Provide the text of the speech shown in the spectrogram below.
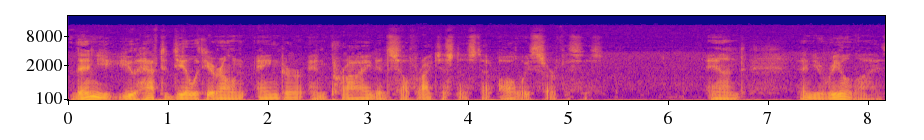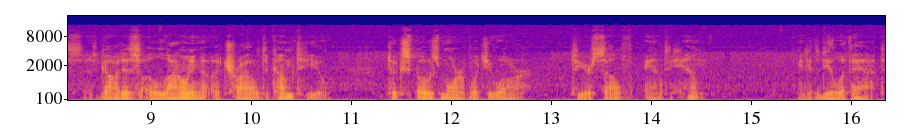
then you, you have to deal with your own anger and pride and self-righteousness that always surfaces. And then you realize that God is allowing a trial to come to you to expose more of what you are to yourself and to him. And you have to deal with that.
